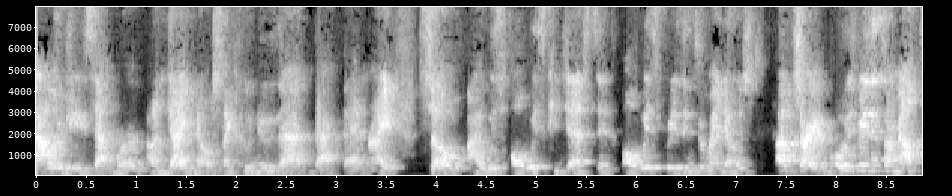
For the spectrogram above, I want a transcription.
allergies that were undiagnosed. Like who knew that back then, right? So I was always congested, always breathing through my nose. I'm sorry, I'm always breathing through my mouth.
